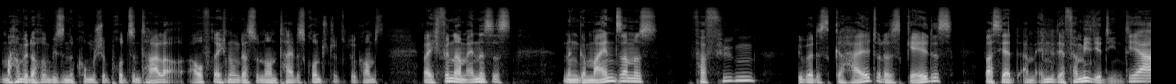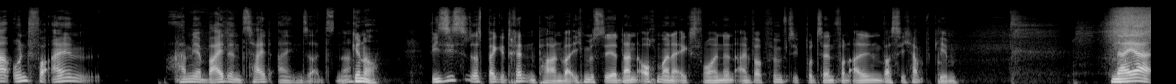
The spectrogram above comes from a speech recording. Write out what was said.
machen wir doch irgendwie so eine komische prozentale Aufrechnung, dass du noch einen Teil des Grundstücks bekommst, weil ich finde, am Ende ist es ein gemeinsames Verfügen über das Gehalt oder des Geldes, was ja am Ende der Familie dient. Ja, und vor allem haben ja beide einen Zeiteinsatz, ne? Genau. Wie siehst du das bei getrennten Paaren? Weil ich müsste ja dann auch meiner Ex-Freundin einfach 50 Prozent von allem, was ich habe, geben. Naja,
